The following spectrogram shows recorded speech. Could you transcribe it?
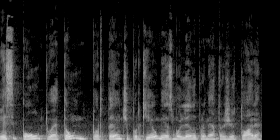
Esse ponto é tão importante porque eu mesmo, olhando para minha trajetória,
